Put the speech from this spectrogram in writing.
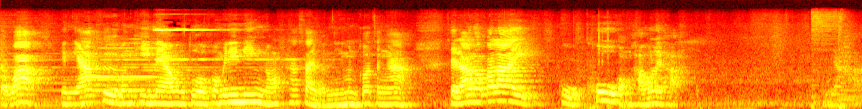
แต่ว่าอย่างเงี้ยคือบางทีแมวบางตัวเขาไม่ได้นิ่งเนาะถ้าใส่แบบนี้มันก็จะง่ายเสร็จแล้วเราก็ไล่ผูกคู่ของเขาเลยค่ะนี่นะคะ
